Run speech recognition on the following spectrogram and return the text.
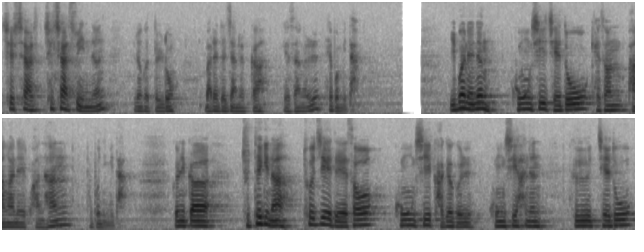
실시할, 실시할 수 있는 이런 것들도 마련되지 않을까 예상을 해봅니다. 이번에는 공시제도 개선 방안에 관한 부분입니다. 그러니까 주택이나 토지에 대해서 공시 가격을 공시하는 그 제도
